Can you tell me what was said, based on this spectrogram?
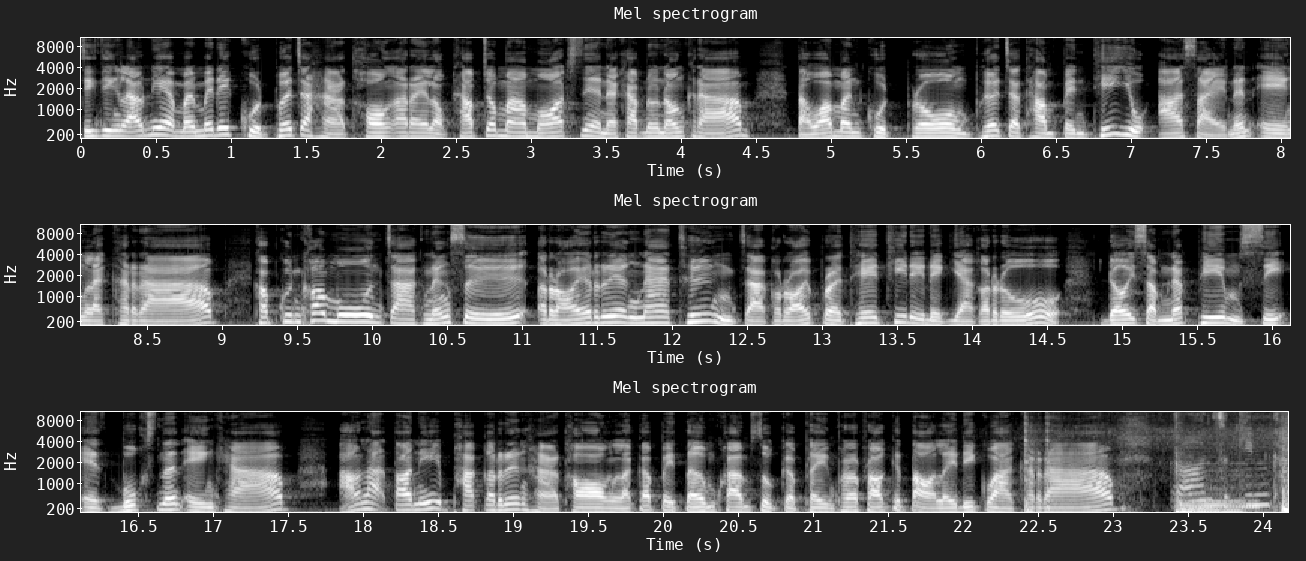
จริง ๆ แล้วเนี่ยมันไม่ได้ขุดเพื่อจะหาทองอะไรหรอกครับ เจ้ามามอสเนี่ยนะครับน้องๆครับแต่ว่ามันขุดโพรงเพื่อจะทำเป็นที่อยู่อาศัยนั่นเองแหละครับ ขอบคุณข้อมูลจากหนังสือร้อยเรื่องน่าทึ่งจากร้อยประเทศที่เด็กๆ อยากรู้ โดยสำนักพิมพ์ CS Books นั่นเองครับ เอาล่ะตอนนี้พักเรื่องหาทองแล้วก็ไปเติมความสุขกับเพลงเพราะๆกันต่อเลยดีกว่าครับ ก่อนจะกินข้าว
